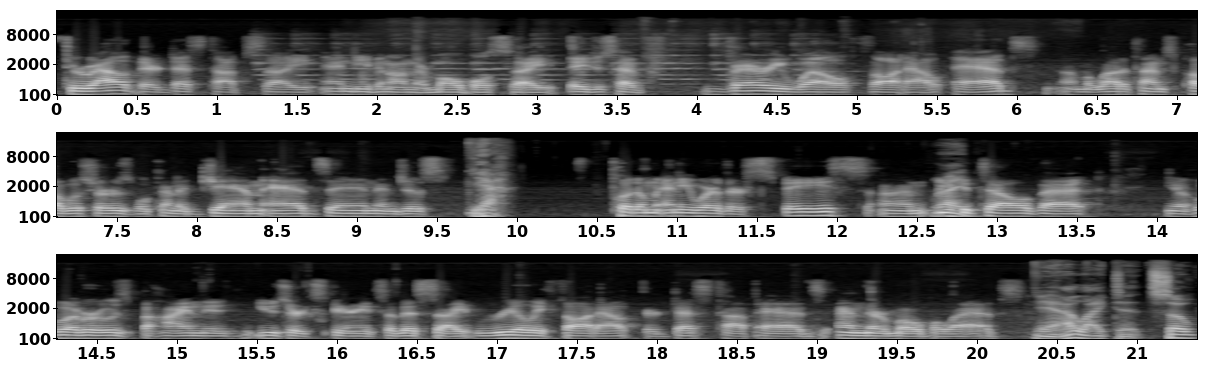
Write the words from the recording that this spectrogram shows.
throughout their desktop site and even on their mobile site. They just have very well thought out ads. Um, a lot of times, publishers will kind of jam ads in and just yeah put them anywhere there's space. Um, right. You could tell that you know whoever was behind the user experience of this site really thought out their desktop ads and their mobile ads. Yeah, I liked it. So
